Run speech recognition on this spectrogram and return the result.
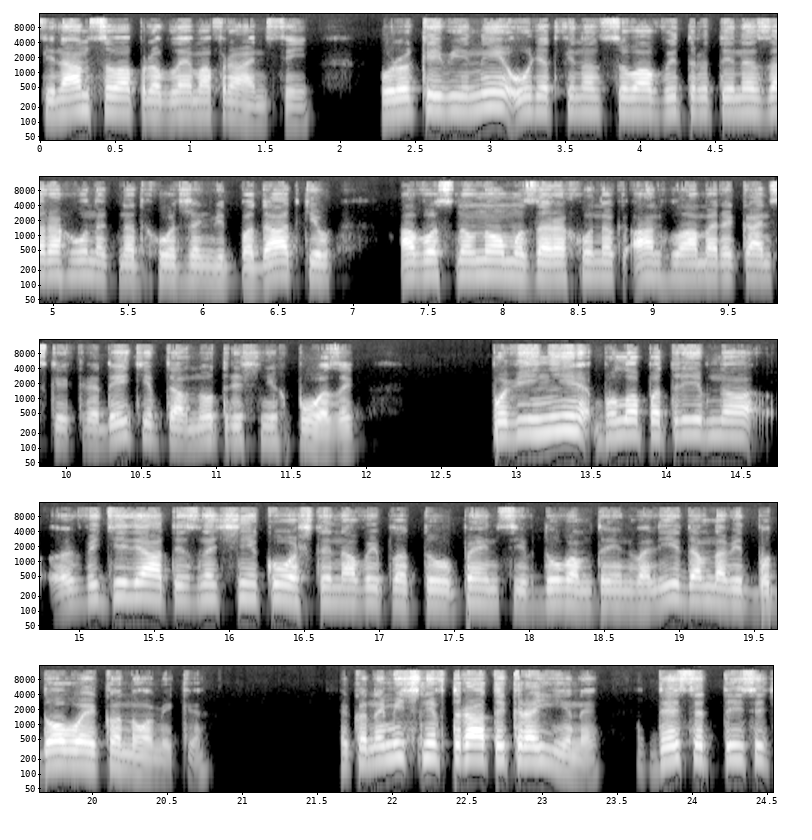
Фінансова проблема Франції. У роки війни уряд фінансував витрати не за рахунок надходжень від податків, а в основному за рахунок англо-американських кредитів та внутрішніх позик. По війні було потрібно е, виділяти значні кошти на виплату пенсій вдовам та інвалідам на відбудову економіки. Економічні втрати країни. 10 тисяч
